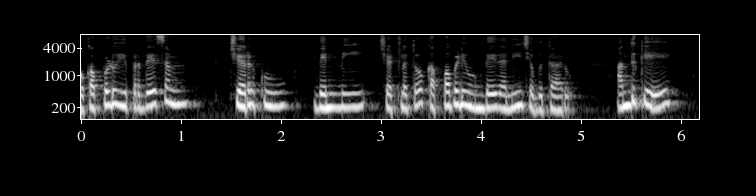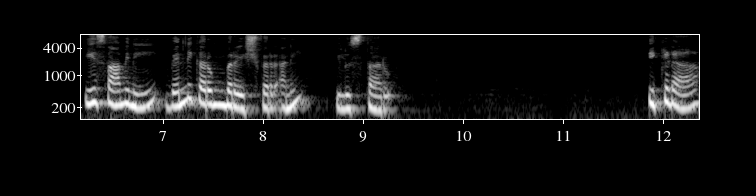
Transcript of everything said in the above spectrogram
ఒకప్పుడు ఈ ప్రదేశం చెరకు వెన్ని చెట్లతో కప్పబడి ఉండేదని చెబుతారు. అందుకే ఈ స్వామిని వెన్ని కరుంబరేశ్వర్ అని పిలుస్తారు. ఇక్కడ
